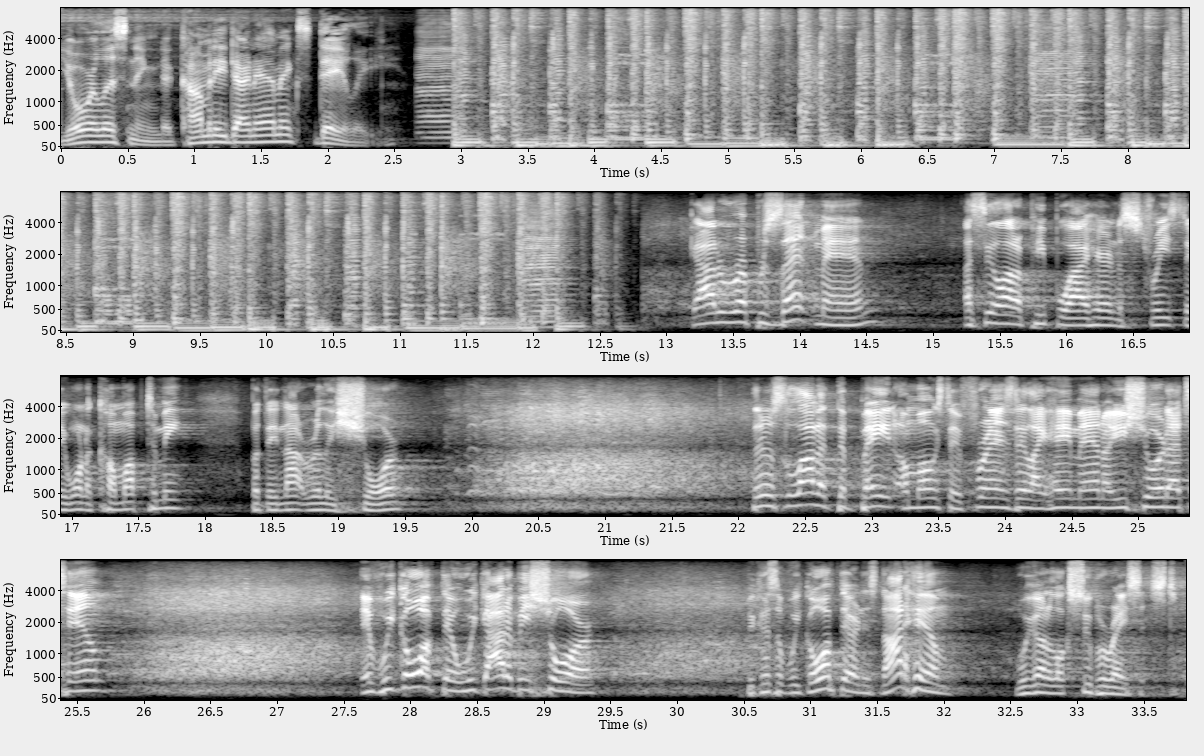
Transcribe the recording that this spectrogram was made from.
You're listening to Comedy Dynamics Daily. Gotta represent, man. I see a lot of people out here in the streets, they wanna come up to me, but they're not really sure. There's a lot of debate amongst their friends. They're like, hey man, are you sure that's him? If we go up there, we gotta be sure. Because if we go up there and it's not him, we're gonna look super racist.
